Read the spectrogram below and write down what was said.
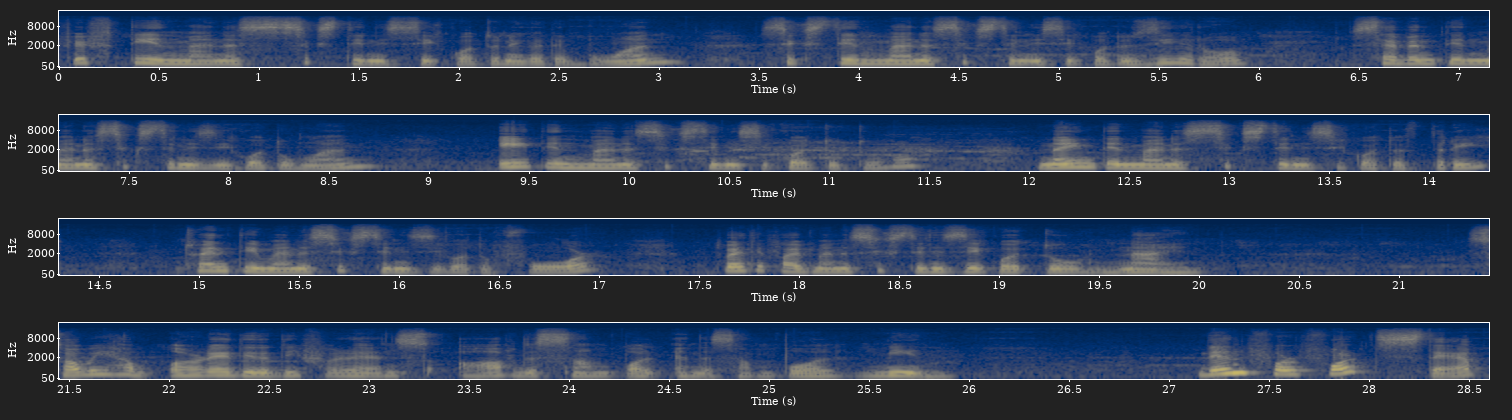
15 minus 16 is equal to negative 1. 16 minus 16 is equal to 0. 17 minus 16 is equal to 1. 18 minus 16 is equal to 2. 19 minus 16 is equal to 3. 20 minus 16 is equal to 4. 25 minus 16 is equal to 9. So we have already the difference of the sample and the sample mean. Then for fourth step,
